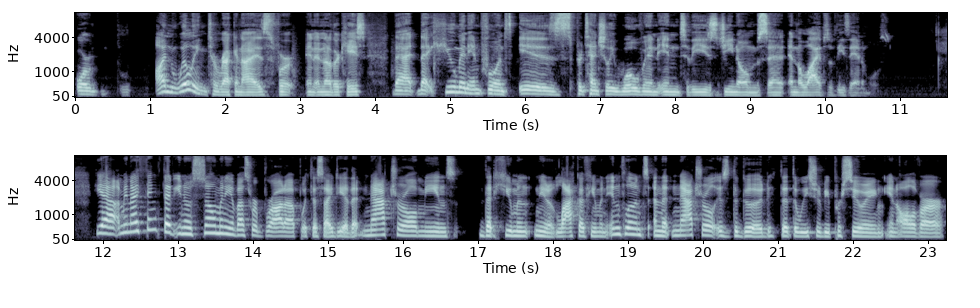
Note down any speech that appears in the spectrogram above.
or unwilling to recognize for in another case that that human influence is potentially woven into these genomes and, and the lives of these animals. Yeah i mean i think that you know so many of us were brought up with this idea that natural means that human you know lack of human influence and that natural is the good that, that we should be pursuing in all of our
